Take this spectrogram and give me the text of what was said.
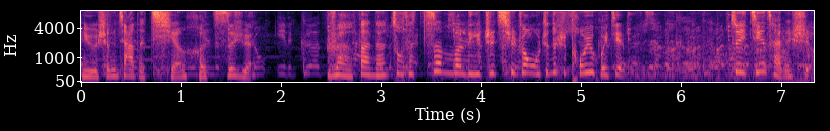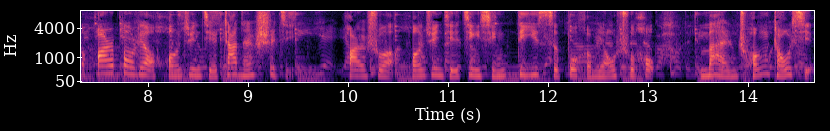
女生家的钱和资源。软饭男做的这么理直气壮，我真的是头一回见。最精彩的是花儿爆料黄俊杰渣男事迹。花儿说，黄俊杰进行第一次薄荷描述后，满床找血，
